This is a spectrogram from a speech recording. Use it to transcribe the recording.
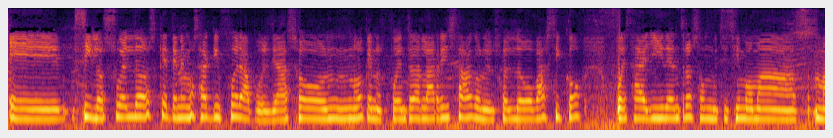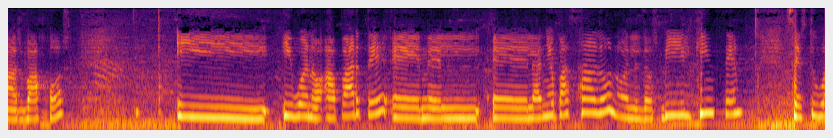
Eh, si los sueldos que tenemos aquí fuera pues ya son, ¿no? que nos puede entrar la risa con el sueldo básico, pues allí dentro son muchísimo más, más bajos. Y, bueno, aparte, en el, año pasado, no, en el 2015, se, estuvo,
